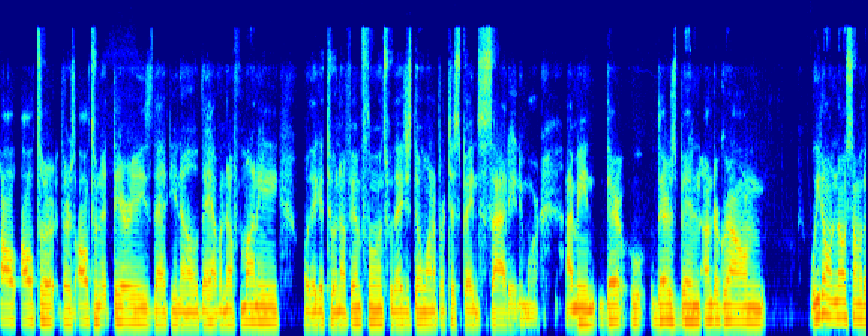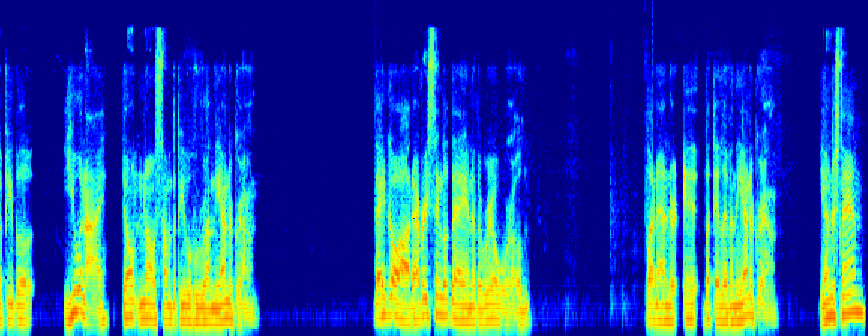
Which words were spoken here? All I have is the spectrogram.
all alter there's alternate theories that you know they have enough money or they get to enough influence where they just don't want to participate in society anymore. I mean there there's been underground we don't know some of the people you and i don't know some of the people who run the underground. They go out every single day into the real world but under it but they live in the underground. You understand?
